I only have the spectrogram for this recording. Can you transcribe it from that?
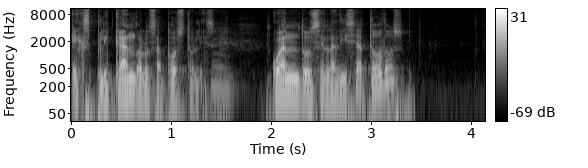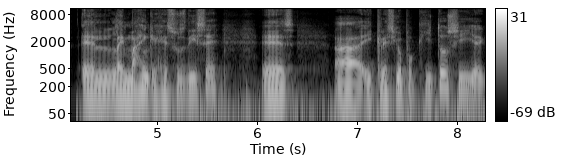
explicando a los apóstoles. Mm. Cuando se la dice a todos, el- la imagen que Jesús dice es, ah, y creció poquito, sí, eh,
